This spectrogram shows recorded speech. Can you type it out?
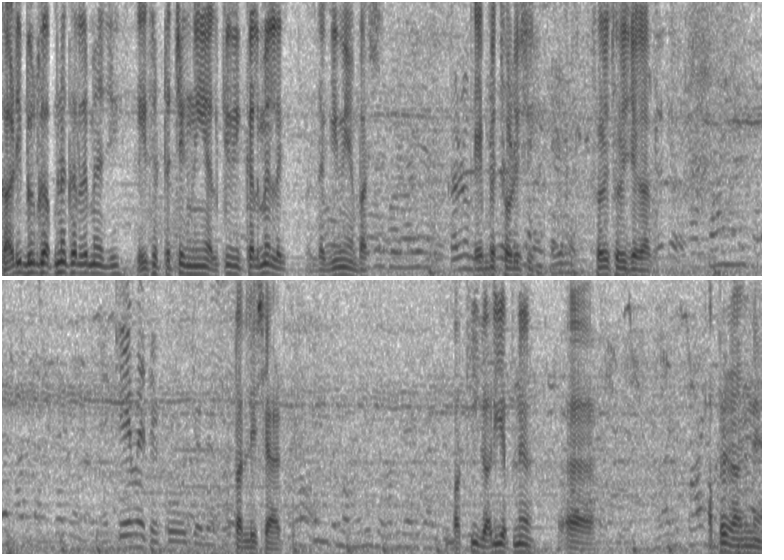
गाड़ी बिल्कुल अपने कलर में है जी। कहीं से टचिंग नहीं है, हल्की सी कल में लगी हुई है बस। कहीं पे थोड़ी सी थोड़ी थोड़ी जगह पे। केवे देखो परली साइड पे। बाकी गाड़ी अपने आ, अपने रंग में।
